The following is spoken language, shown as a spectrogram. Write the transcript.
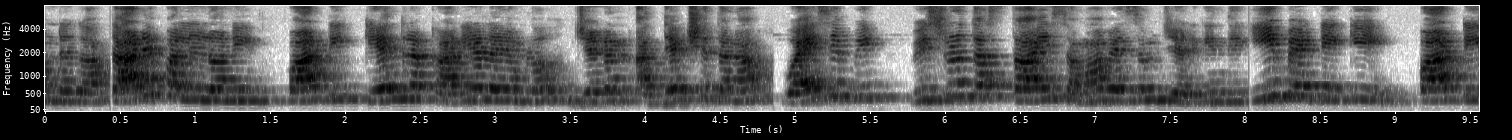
ఉండగా తాడేపల్లిలోని పార్టీ కేంద్ర కార్యాలయంలో జగన్ అధ్యక్షతన వైసీపీ విస్తృత స్థాయి సమావేశం జరిగింది. ఈ భేటీకి పార్టీ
